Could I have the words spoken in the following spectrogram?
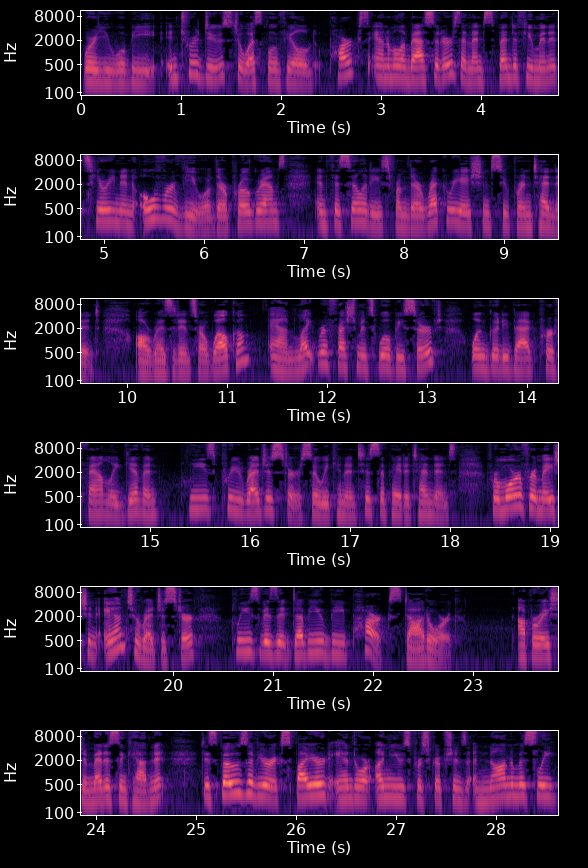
where you will be introduced to West Bloomfield Parks animal ambassadors and then spend a few minutes hearing an overview of their programs and facilities from their recreation superintendent. All residents are welcome and light refreshments will be served, one goodie bag per family given please pre-register so we can anticipate attendance. For more information and to register, please visit wbparks.org. Operation Medicine Cabinet. Dispose of your expired and or unused prescriptions anonymously,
